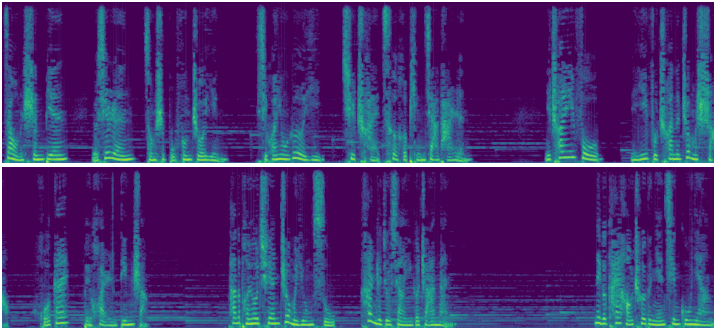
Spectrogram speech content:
在我们身边，有些人总是捕风捉影，喜欢用恶意去揣测和评价他人。你穿衣服，你衣服穿的这么少，活该被坏人盯上。他的朋友圈这么庸俗，看着就像一个渣男。那个开豪车的年轻姑娘。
